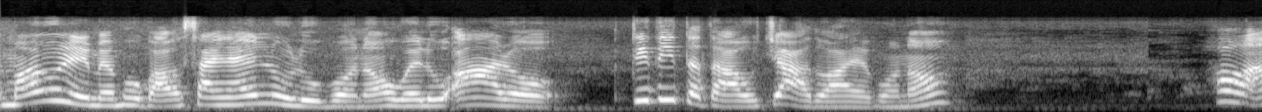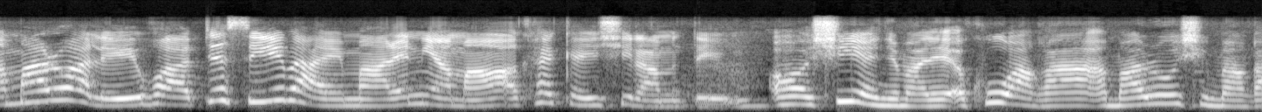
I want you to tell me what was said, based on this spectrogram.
အမားတို့တွေလည်းမဟုတ်ပါဘူးဆိုင်တိုင်းလိုလိုပေါ့နော်ဝယ်လို့အားကတော့တိတိတတ်တာကိုကြာသွားတယ်ပေါ့နော်ဟုတ်အမတို့ကလေဟိုပစ္စည်းပိုင်းမာတဲ့နေရာမှာအခက်အခဲရှိလားမသိဘူးအော်ရှိရင်ညီမလေးအခုကကအမားတို့ရှိမှာက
